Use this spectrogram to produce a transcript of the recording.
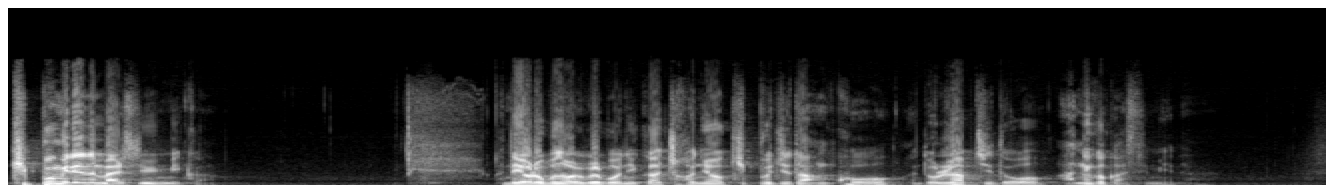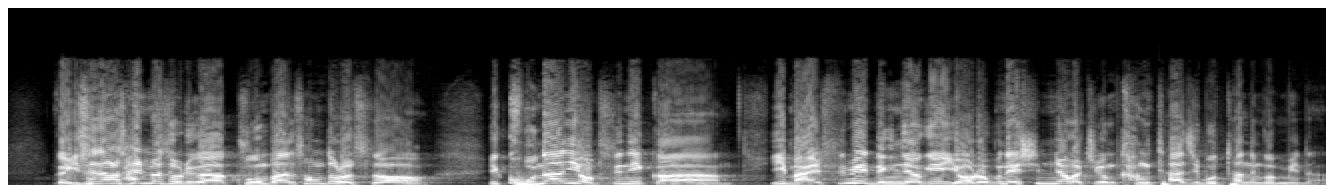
기쁨이 되는 말씀입니까? 근데 여러분 얼굴 보니까 전혀 기쁘지도 않고 놀랍지도 않은 것 같습니다. 그러니까 이 세상을 살면서 우리가 구원받은 성도로서 이 고난이 없으니까 이 말씀의 능력이 여러분의 심령을 지금 강타하지 못하는 겁니다.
